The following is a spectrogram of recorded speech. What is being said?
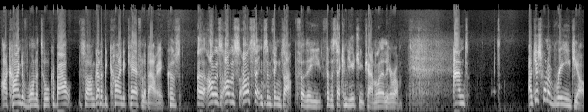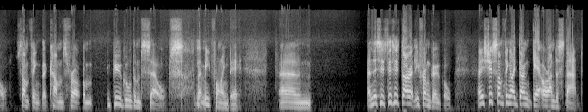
I kind of want to talk about. So I'm going to be kind of careful about it because uh, I was, I was, I was setting some things up for the for the second YouTube channel earlier on, and I just want to read y'all something that comes from Google themselves. Let me find it. Um, and this is this is directly from Google, and it's just something I don't get or understand.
